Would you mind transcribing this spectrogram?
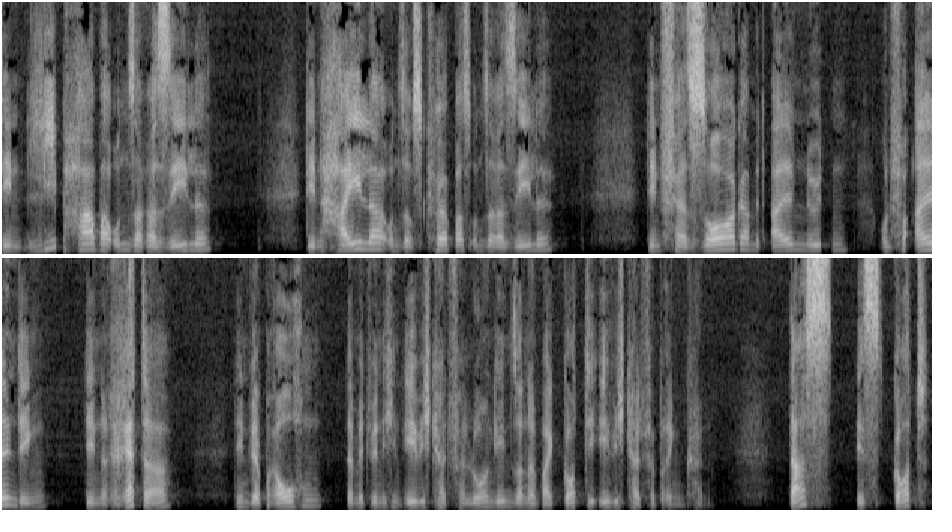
den Liebhaber unserer Seele, den Heiler unseres Körpers, unserer Seele, den Versorger mit allen Nöten und vor allen Dingen den Retter, den wir brauchen, damit wir nicht in Ewigkeit verloren gehen, sondern bei Gott die Ewigkeit verbringen können. Das ist Gott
